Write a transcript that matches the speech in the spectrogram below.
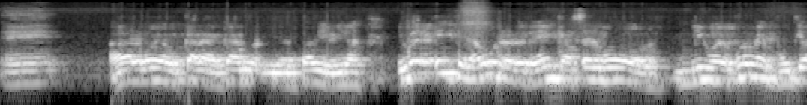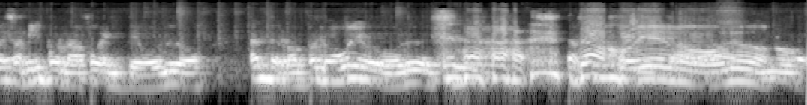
Eh, A ver, voy a buscar a Carlos Libertad. Igual este laburo lo tenés que hacer vos. Digo, después me puteás a mí por la fuente, boludo. Antes de romper los huevos, boludo. Estaba jodiendo, boludo.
